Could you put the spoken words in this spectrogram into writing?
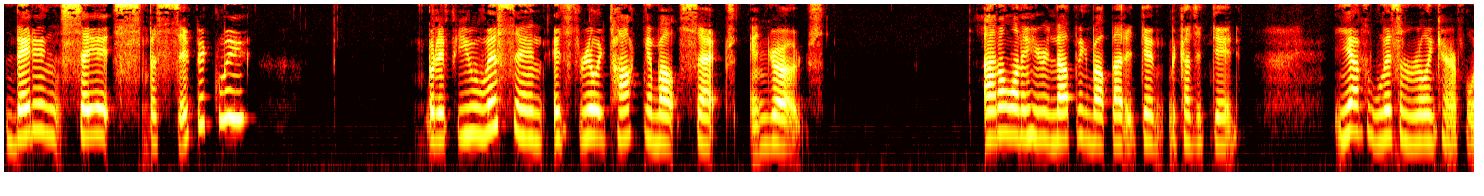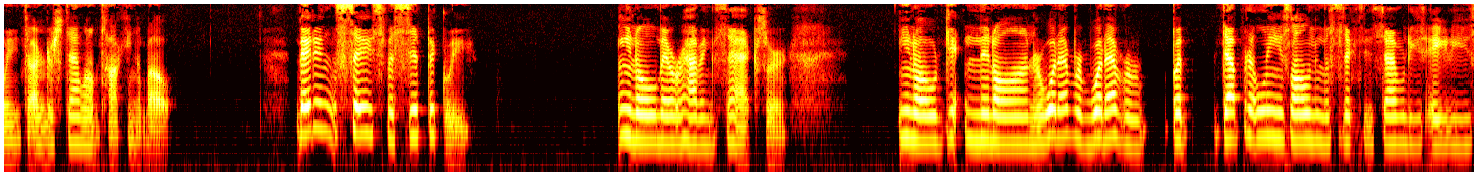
they didn't say it specifically, but if you listen, it's really talking about sex and drugs. I don't want to hear nothing about that it didn't because it did. You have to listen really carefully to understand what I'm talking about. They didn't say specifically, you know, they were having sex or, you know, getting it on or whatever, whatever. But definitely, long in the 60s, 70s, 80s,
